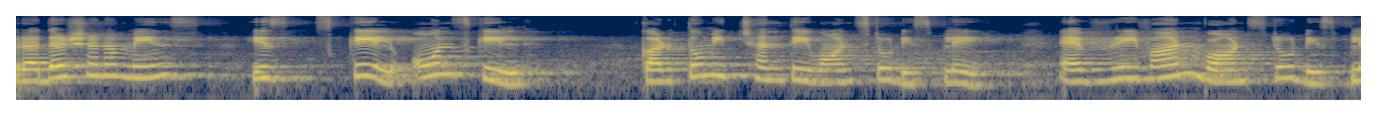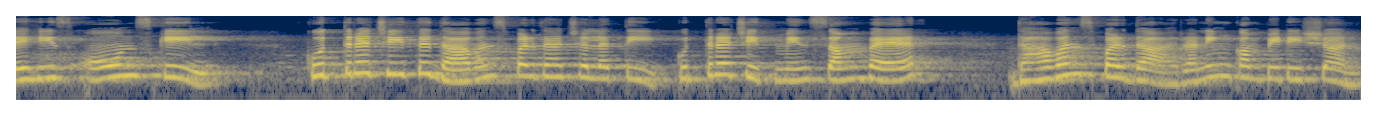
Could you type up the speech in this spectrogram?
प्रदर्शनं means his skill own skill कर्तुम् इच्छन्ति wants to display everyone wants to display his own skill कुत्रचित् धावन स्पर्धा चलति कुत्रचित् मीन्स समवेयर धावन स्पर्धा रनिंग कॉम्पिटिशन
